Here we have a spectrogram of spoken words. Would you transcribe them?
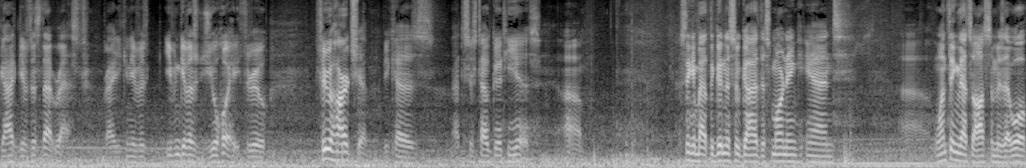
God gives us that rest, right? He can even, even give us joy through through hardship because that's just how good He is. Um, I was thinking about the goodness of God this morning, and uh, one thing that's awesome is that, well,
